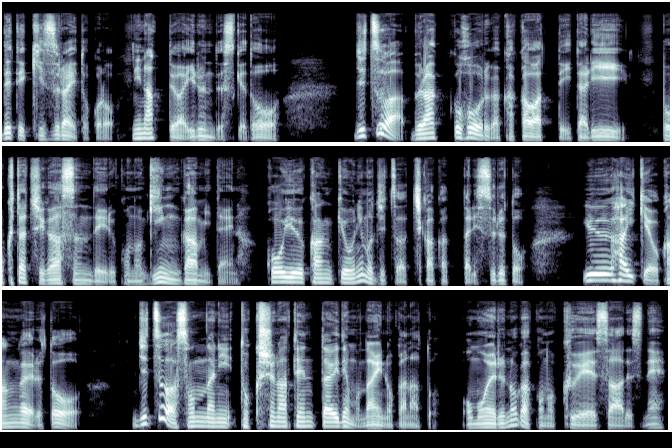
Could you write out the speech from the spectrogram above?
出てきづらいところになってはいるんですけど、実はブラックホールが関わっていたり、僕たちが住んでいるこの銀河みたいな、こういう環境にも実は近かったりするという背景を考えると、実はそんなに特殊な天体でもないのかなと思えるのがこのクエーサーですね。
